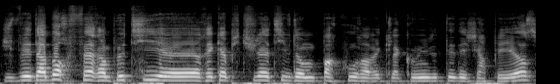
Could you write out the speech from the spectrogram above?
Je vais d'abord faire un petit euh, récapitulatif de mon parcours avec la communauté des chers players.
